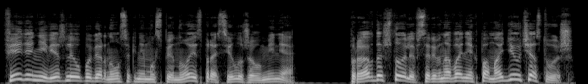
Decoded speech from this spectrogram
Федя невежливо повернулся к нему спиной и спросил уже у меня. «Правда, что ли, в соревнованиях по магии участвуешь?»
